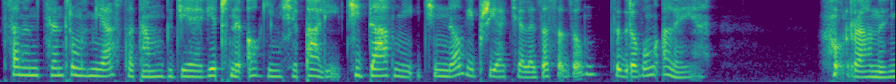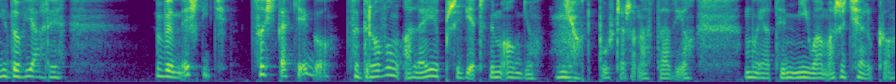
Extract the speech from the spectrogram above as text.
W samym centrum miasta, tam gdzie wieczny ogień się pali, ci dawni i ci nowi przyjaciele zasadzą cedrową aleję. O rany, nie do wiary. Wymyślić coś takiego, cedrową aleję przy wiecznym ogniu. Nie odpuszczasz, Anastazjo, moja ty miła marzycielko.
